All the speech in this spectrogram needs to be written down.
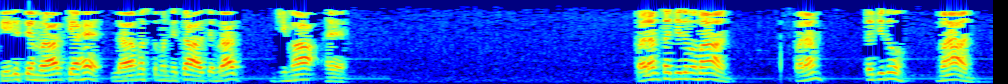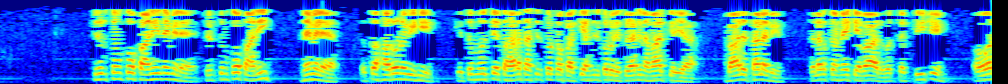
کہ اس سے مراد کیا ہے؟ لامستم النساء سے مراد جماع ہے۔ فلم تجدو معان فلم تجدو معان پھر تم کو پانی نہیں ملے، پھر تم کو پانی نہیں ملے۔ تو ہرو نبی ہی، کہ تم اس سے طہارت حاصل کرو پاکی حاصل کرو لسلاتی نماز کے لیے بعد طلبی طلب کرنے کے بعد، وہ تفتیشی اور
